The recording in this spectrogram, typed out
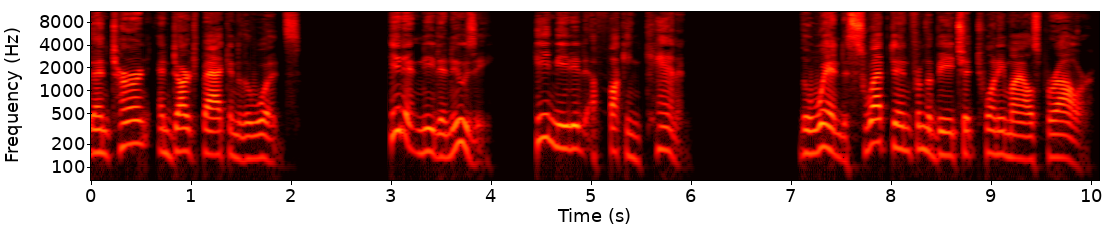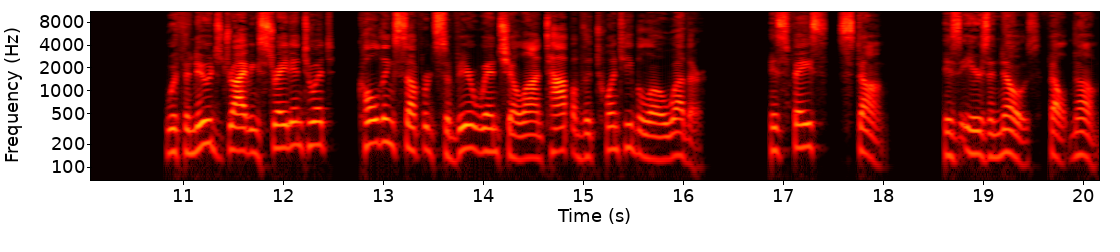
then turn and dart back into the woods. He didn't need an Uzi. He needed a fucking cannon. The wind swept in from the beach at 20 miles per hour. With the Nuge driving straight into it, Colding suffered severe wind chill on top of the 20 below weather. His face stung. His ears and nose felt numb.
